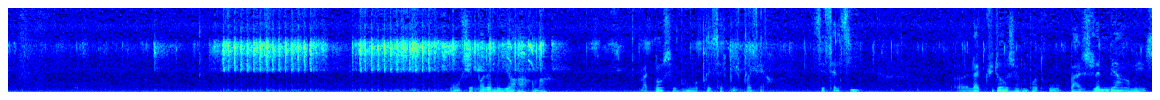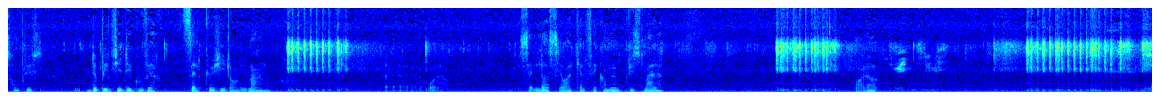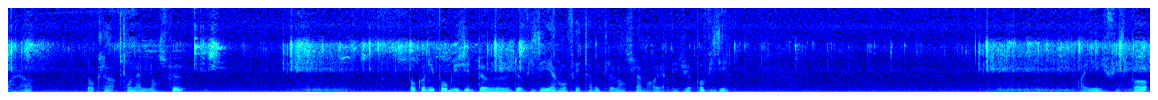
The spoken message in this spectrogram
Bon, j'ai pas la meilleure arme. Hein. Maintenant, je vais vous montrer celle que je préfère c'est celle-ci. Euh, la Kudo, j'aime pas trop. Bah, je l'aime bien, mais sans plus. Depuis que j'ai découvert celle que j'ai dans les mains, euh, voilà. Celle-là, c'est vrai qu'elle fait quand même plus mal. Voilà. Voilà. Donc là, on a le lance-feu. Donc on n'est pas obligé de, viser hein, en fait avec le lance-flamme. Regardez, je vais pas viser. Voyez, je fuse pas.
